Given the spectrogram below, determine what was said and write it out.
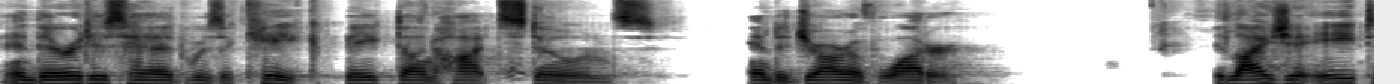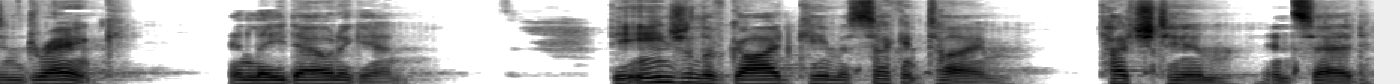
and there at his head was a cake baked on hot stones and a jar of water. Elijah ate and drank and lay down again. The angel of God came a second time, touched him, and said,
